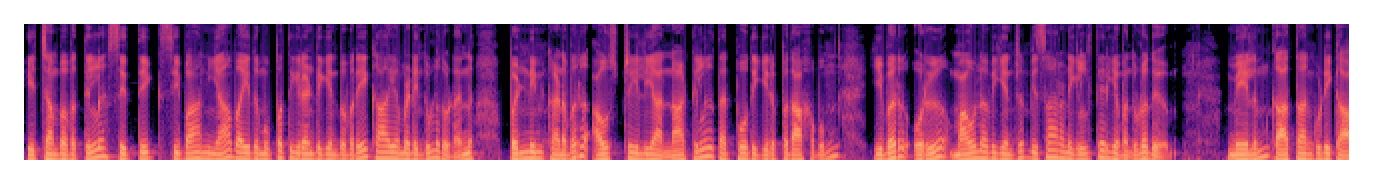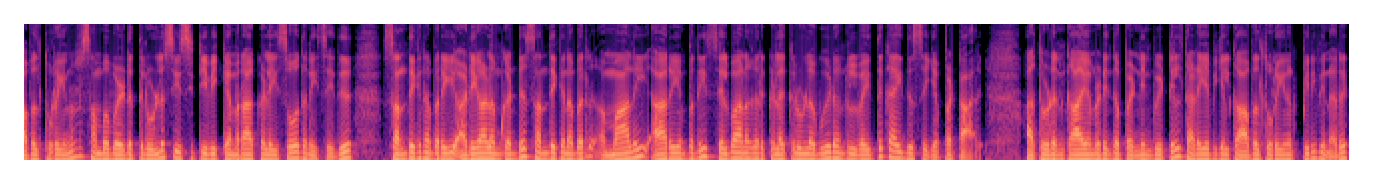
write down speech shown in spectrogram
இச்சம்பவத்தில் சித்திக் சிபானியா வயது முப்பத்தி இரண்டு என்பவரே காயமடைந்துள்ளதுடன் பெண்ணின் கணவர் ஆஸ்திரேலியா நாட்டில் தற்போது இருப்பதாகவும் இவர் ஒரு மௌலவி என்றும் விசாரணையில் தெரியவந்துள்ளது. மேலும் காத்தான்குடி காவல்துறையினர் சம்பவ இடத்தில் உள்ள சிசிடிவி கேமராக்களை சோதனை செய்து சந்தேக நபரை அடையாளம் கண்டு சந்தேக நபர் மாலை ஆரியம்பதி செல்வாநகர் கிழக்கில் உள்ள வீடொன்றில் வைத்து கைது செய்யப்பட்டார். அத்துடன் காயமடைந்த பெண்ணின் வீட்டில் தடையவியல் காவல்துறையினர் பிரிவினர்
